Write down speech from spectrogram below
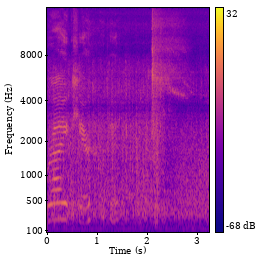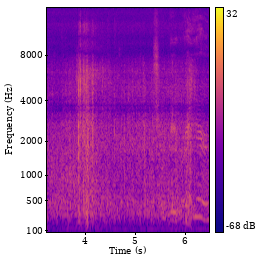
Right here. Okay. Should be right here.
